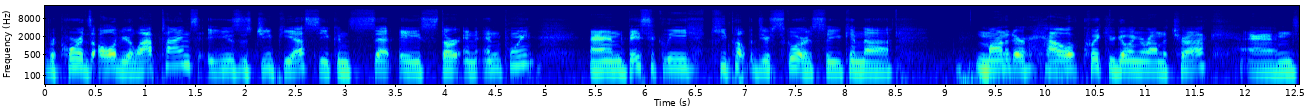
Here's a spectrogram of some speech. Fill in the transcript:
records all of your lap times. It uses GPS, so you can set a start and end point and basically keep up with your scores. So you can uh, monitor how quick you're going around the track and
